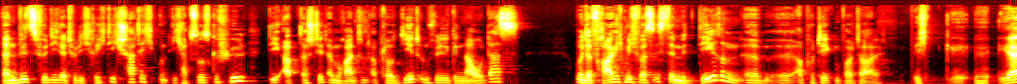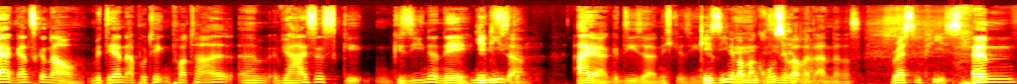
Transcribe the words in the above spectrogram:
dann wird es für die natürlich richtig schattig. Und ich habe so das Gefühl, die Abda steht am Rand und applaudiert und will genau das. Und da frage ich mich, was ist denn mit deren äh, äh Apothekenportal? Ich, äh, ja, ganz genau. Mit deren Apothekenportal, äh, wie heißt es? G Gesine? Nee. Gedisa. Ah ja, Gedisa, nicht Gesine. Gesine war mal ein großes. Gesine war was anderes. Rest in Peace. Ähm,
